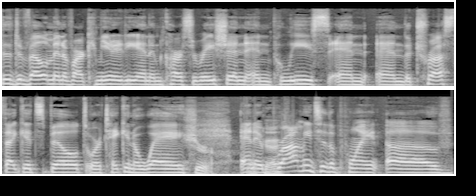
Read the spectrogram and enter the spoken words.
the development of our community and incarceration and police and and the trust that gets built or taken away. Sure. And okay. it brought me to the point of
